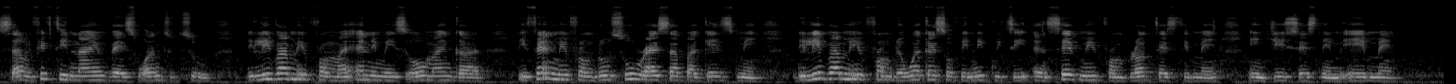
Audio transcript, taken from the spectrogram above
Psalm 59, verse 1 to 2. Deliver me from my enemies, O my God. Defend me from those who rise up against me. Deliver me from the workers of iniquity and save me from bloodthirsty men. In Jesus' name, amen.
